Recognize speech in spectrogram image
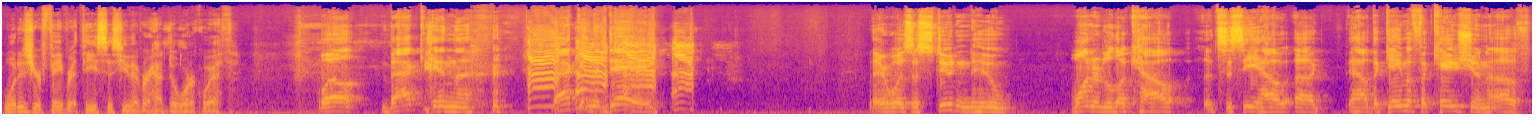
What is your favorite thesis you've ever had to work with? Well, back in the back in the day, there was a student who wanted to look how to see how uh, how the gamification of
